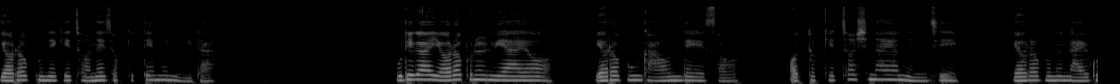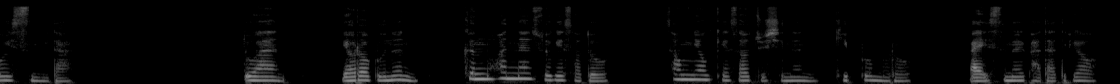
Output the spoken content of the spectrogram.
여러분에게 전해졌기 때문입니다. 우리가 여러분을 위하여 여러분 가운데에서 어떻게 처신하였는지 여러분은 알고 있습니다. 또한 여러분은 큰 환난 속에서도 성령께서 주시는 기쁨으로 말씀을 받아들여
